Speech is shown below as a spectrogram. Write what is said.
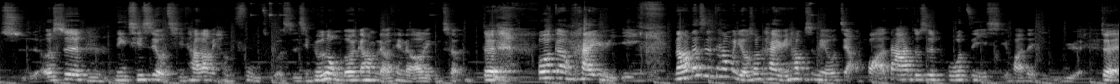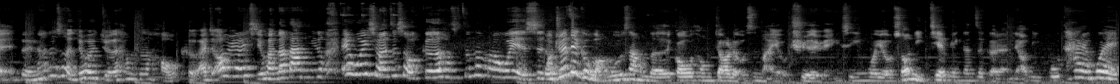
质，而是你其实有其他让你很富足的事情。比如说，我们都会跟他们聊天聊到凌晨，对，或者跟他们开语音，然后但是他们有时候开语音，他们是没有讲话，大家就是播自己喜欢的音乐。对。对，那那时候你就会觉得他们真的好可爱，就哦，原来你喜欢，那大家听说，哎，我也喜欢这首歌，他说真的吗？我也是。我觉得那个网络上的沟通交流是蛮有趣的原因，是因为有时候你见面跟这个人聊，你不太会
